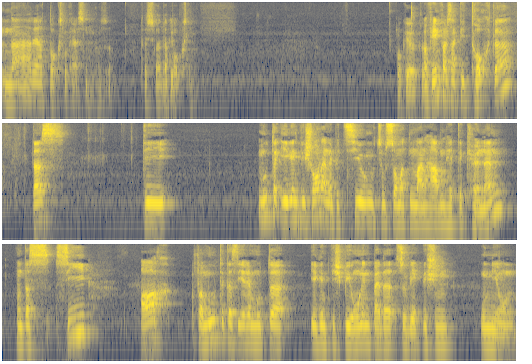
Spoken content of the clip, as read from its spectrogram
Na, der hat Boxel geheißen. Also, Das war der Okay. Boxel. okay, okay. Auf jeden Fall sagt die Tochter, dass die Mutter irgendwie schon eine Beziehung zum Sommertenmann haben hätte können und dass sie auch vermutet, dass ihre Mutter irgendwie Spionin bei der sowjetischen Union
